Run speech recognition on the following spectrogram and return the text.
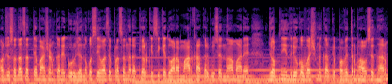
और जो सदा सत्य भाषण करे, गुरुजनों को सेवा से प्रसन्न रखे और किसी के द्वारा मार खाकर भी उसे न मारे, जो अपनी इंद्रियों को वश में करके पवित्र भाव से धर्म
